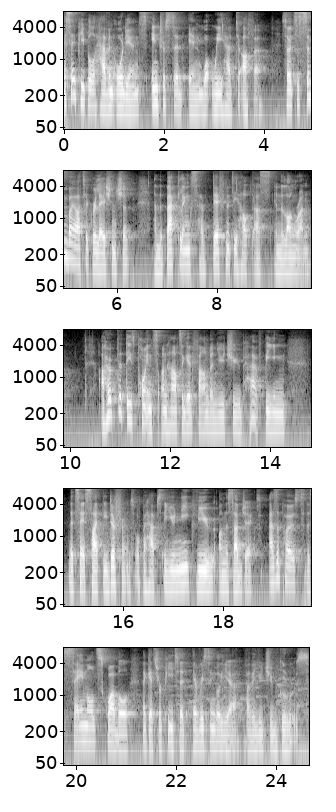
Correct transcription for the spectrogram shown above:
SA people have an audience interested in what we had to offer. So it's a symbiotic relationship and the backlinks have definitely helped us in the long run. I hope that these points on how to get found on YouTube have been, let's say, slightly different or perhaps a unique view on the subject, as opposed to the same old squabble that gets repeated every single year by the YouTube gurus.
